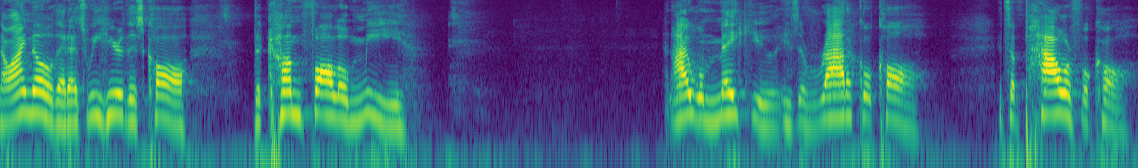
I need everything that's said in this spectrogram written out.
Now, I know that as we hear this call, the come follow me, and I will make you is a radical call. It's a powerful call.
